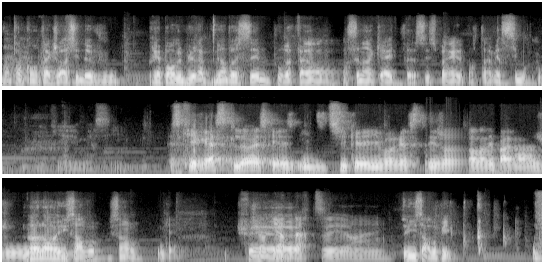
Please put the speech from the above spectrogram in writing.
rentrer en contact. Je vais essayer de vous répondre le plus rapidement possible pour faire avancer l'enquête. C'est super important. Merci beaucoup. Ok, merci. Est-ce qu'il reste là? Est-ce qu'il dit-tu qu'il va rester genre dans les parages? Ou... Non, non, il s'en va. Il s'en va. OK. Il fait, Je regarde euh, partir, hein. il s'en va, puis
